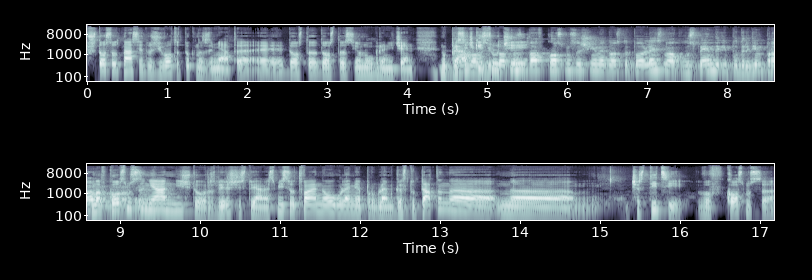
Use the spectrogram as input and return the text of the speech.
що се отнася до живота тук на Земята, е доста, доста силно ограничен. Но при да, всички случаи. това в космоса ще им е доста по-лесно, ако успеем да ги подредим правилно. Ма в космоса няма нищо, разбираш ли, Стояне. В смисъл, това е много големия проблем. Гъстотата на, на частици в космоса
